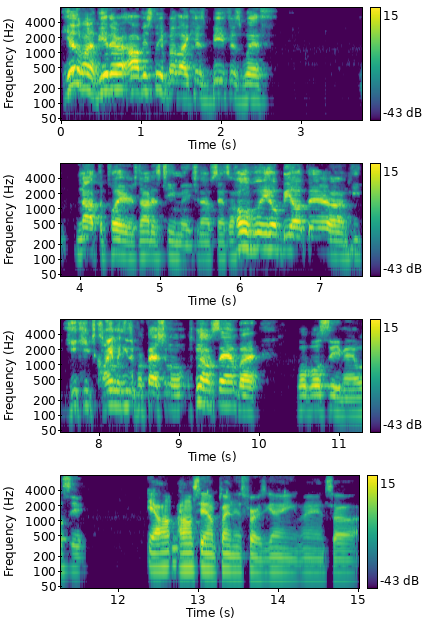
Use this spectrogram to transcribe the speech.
he doesn't want to be there, obviously, but like his beef is with not the players, not his teammates. You know what I'm saying? So hopefully he'll be out there. Um, he he keeps claiming he's a professional. You know what I'm saying? But we'll we'll see, man. We'll see. Yeah, I don't, I don't see him playing his first game, man. So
